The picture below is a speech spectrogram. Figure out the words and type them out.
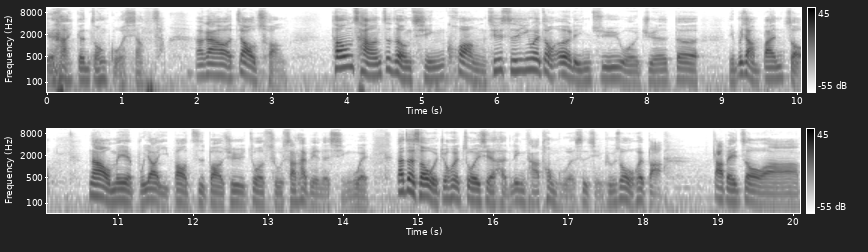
给他一根中国香肠。大家看哦，叫床。通常这种情况，其实因为这种恶邻居，我觉得你不想搬走，那我们也不要以暴制暴去做出伤害别人的行为。那这时候我就会做一些很令他痛苦的事情，比如说我会把大悲咒啊。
